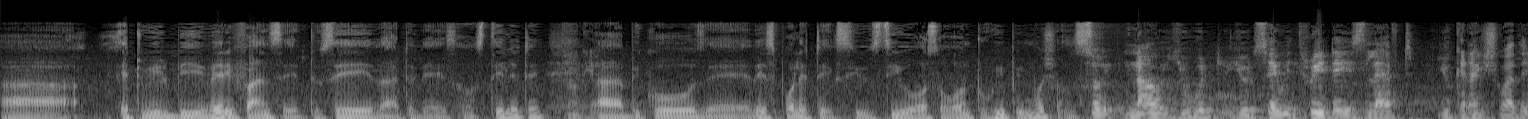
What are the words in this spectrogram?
uh, it will be very fancy to say that there is hostility Okay. uh, because uh, this politics, you still also want to whip emotions. So now you would you'd say with three days left, you can assure the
